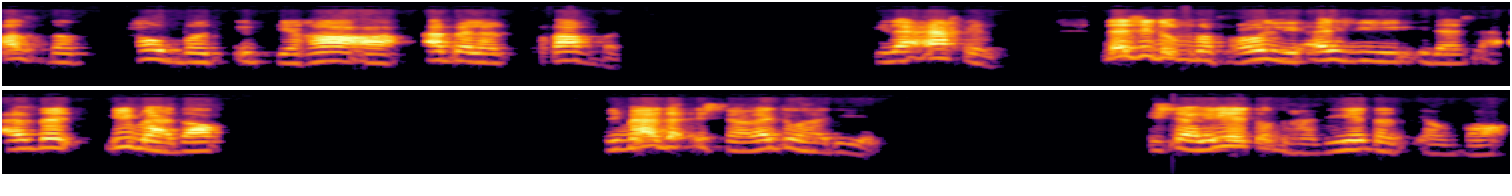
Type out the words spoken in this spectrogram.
قصدا حبا ابتغاء أملا رغبة. إلى آخره. نجد المفعول لأجله إذا سألنا لماذا؟ لماذا اشتريت هدية؟ اشتريت هدية إرضاء.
